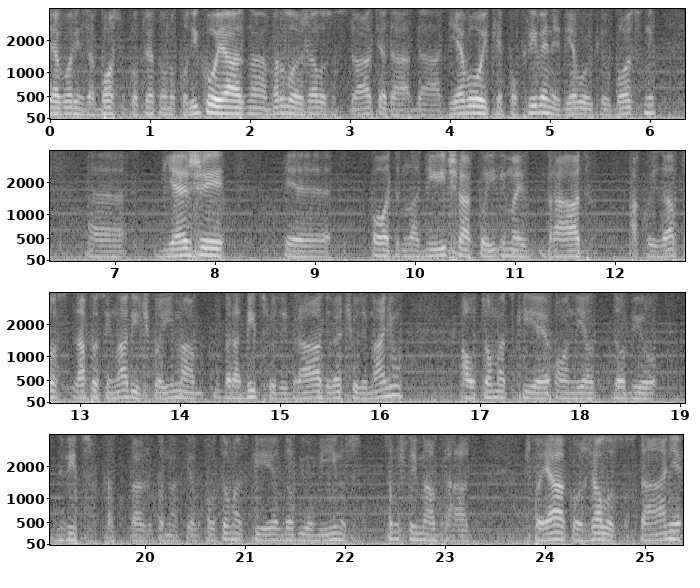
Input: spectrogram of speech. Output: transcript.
Ja govorim za Bosnu, konkretno ono koliko ja znam, vrlo je žalostna situacija da, da djevojke, pokrivene djevojke u Bosni, e, bježe e, od mladića koji imaju bradu. Ako je zaprosi mladić koji ima bradicu ili bradu, veću ili manju, automatski je on jel, dobio dvicu, kako kažu kod nas, jel, automatski je dobio minus, samo što ima bradu. Što je jako žalostno stanje,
